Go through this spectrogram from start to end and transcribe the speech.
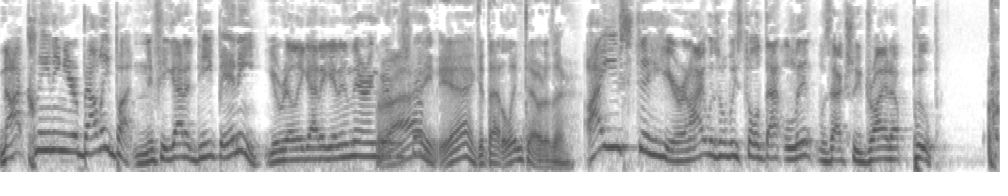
Not cleaning your belly button. If you got a deep innie, you really got to get in there and grab the. Right, yeah, get that lint out of there. I used to hear, and I was always told that lint was actually dried up poop.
